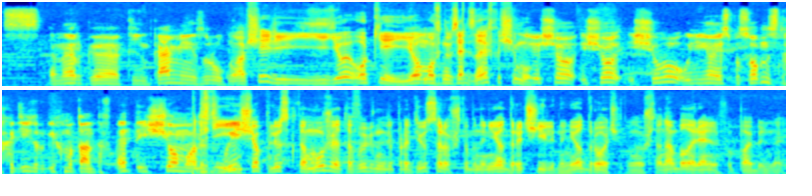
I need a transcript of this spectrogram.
с энергоклинками из рук. Ну вообще ее окей, ее можно взять, знаешь почему? Еще, еще, еще у нее есть способность находить других мутантов. Это еще может Подожди, быть. еще плюс к тому же это выгнали продюсеров, чтобы на нее дрочили, на нее дрочат, потому что она была реально фапабельная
